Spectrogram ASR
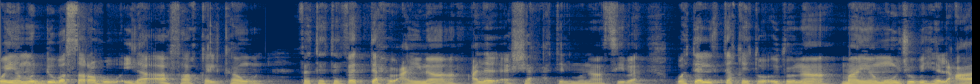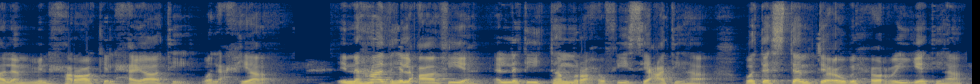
ويمد بصره إلى آفاق الكون فتتفتح عيناه على الأشعة المناسبة وتلتقط أذناه ما يموج به العالم من حراك الحياة والأحياء. إن هذه العافية التي تمرح في سعتها وتستمتع بحريتها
